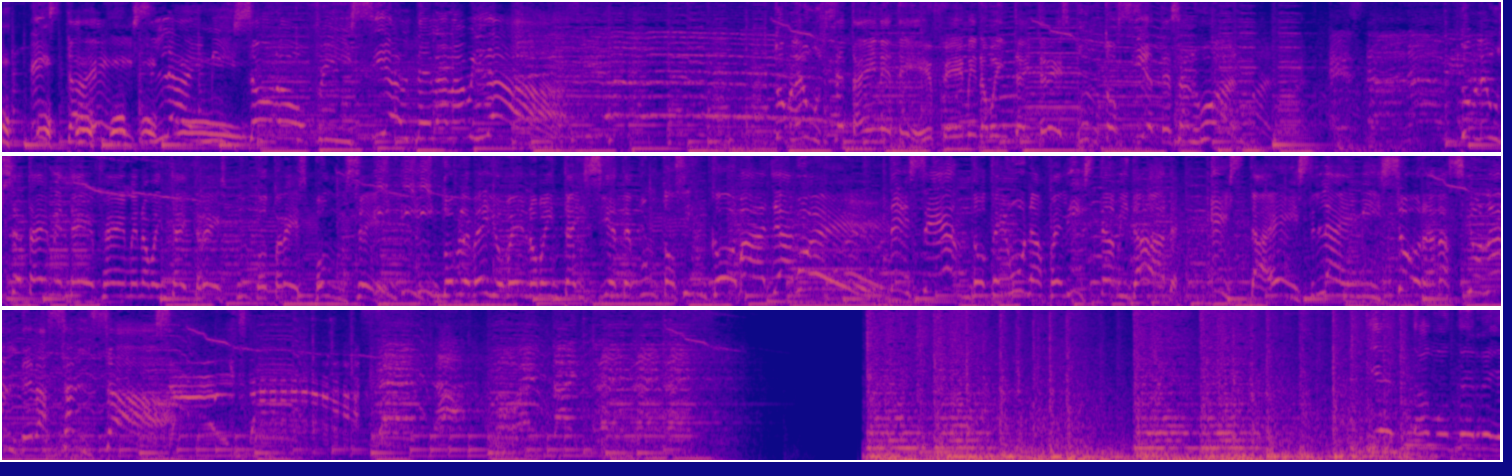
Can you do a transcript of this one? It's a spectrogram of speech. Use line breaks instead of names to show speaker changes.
Esta es la emisora oficial de la Navidad. WZNTFM 93.7 San Juan. WZMTFM 93.3 Ponce y WB 97.5 Mayagüez. Deseándote una feliz Navidad. Esta es la emisora nacional de la salsa.
Y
